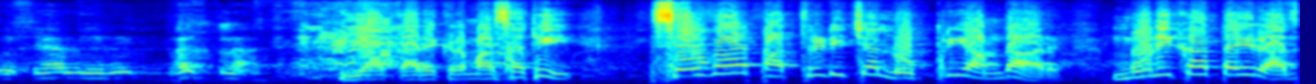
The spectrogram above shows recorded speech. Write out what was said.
Usha Mary first class या कार्यक्रमासाठी सेवगाव पाथर्डीच्या लोकप्रिय आमदार मोनिकाताई राजे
